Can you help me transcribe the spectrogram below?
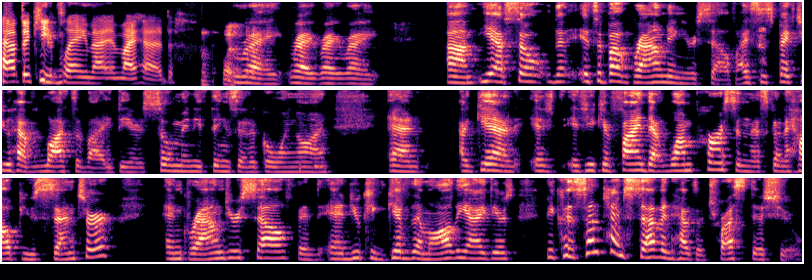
have to keep playing that in my head. right right right right um yeah so the, it's about grounding yourself. I suspect you have lots of ideas so many things that are going on. And again if if you can find that one person that's going to help you center and ground yourself and and you can give them all the ideas because sometimes seven has a trust issue.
